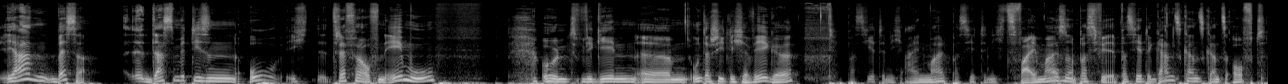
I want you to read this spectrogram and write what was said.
Ja, besser. Das mit diesen, oh, ich treffe auf einen Emu und wir gehen ähm, unterschiedliche Wege, passierte nicht einmal, passierte nicht zweimal, sondern passi passierte ganz, ganz, ganz oft,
